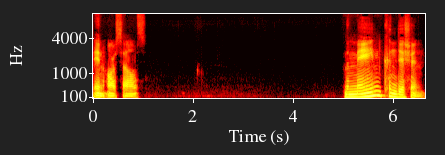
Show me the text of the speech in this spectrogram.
in ourselves? The main condition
